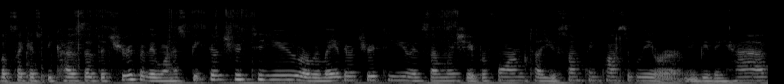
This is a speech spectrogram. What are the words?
looks like it's because of the truth or they want to speak their truth to you or relay their truth to you in some way, shape, or form, tell you something possibly, or maybe they have.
